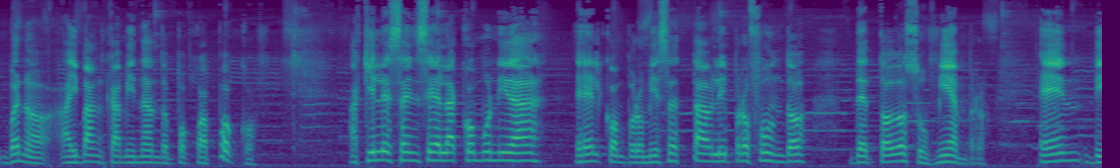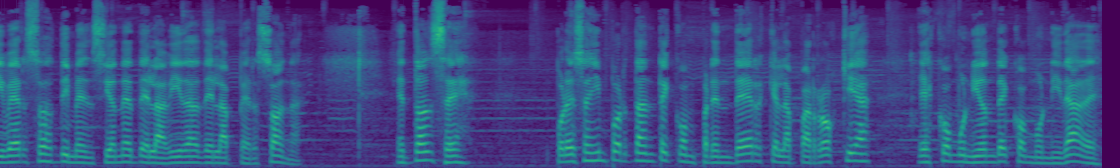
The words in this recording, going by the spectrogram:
bueno, ahí van caminando poco a poco. Aquí la esencia de la comunidad es el compromiso estable y profundo de todos sus miembros en diversas dimensiones de la vida de la persona. Entonces, por eso es importante comprender que la parroquia es comunión de comunidades,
